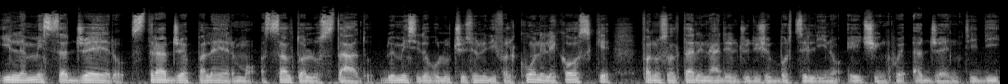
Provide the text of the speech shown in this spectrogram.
Il messaggero, strage a Palermo, assalto allo Stato. Due mesi dopo l'uccisione di Falcone, le cosche fanno saltare in aria il giudice Borsellino e i cinque agenti di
